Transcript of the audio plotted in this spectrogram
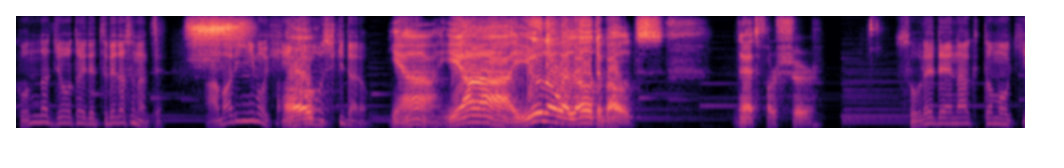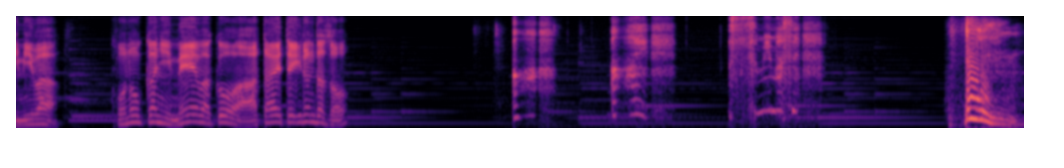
こんな状態で連れ出すなんて、あまりにも非常識だろ。 Yeah, yeah, you know a lot about that for sure. それでなくとも君は、この課に迷惑を与えているんだぞ。はい。すみません。Boom!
